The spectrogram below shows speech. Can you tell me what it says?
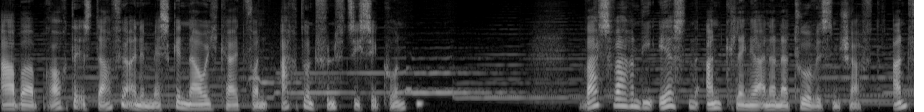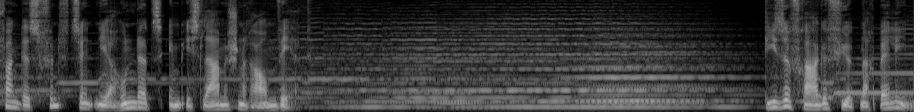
Aber brauchte es dafür eine Messgenauigkeit von 58 Sekunden? Was waren die ersten Anklänge einer Naturwissenschaft Anfang des 15. Jahrhunderts im islamischen Raum wert? Diese Frage führt nach Berlin.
